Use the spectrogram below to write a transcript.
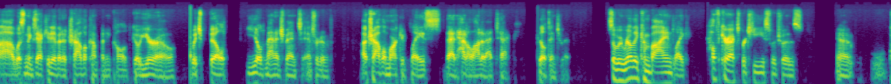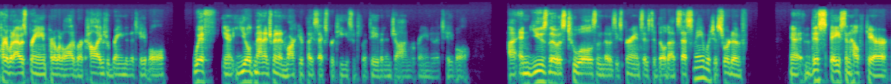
uh, was an executive at a travel company called GoEuro, which built yield management and sort of a travel marketplace that had a lot of that tech built into it. So we really combined like healthcare expertise, which was you know, part of what I was bringing, part of what a lot of our colleagues were bringing to the table, with you know yield management and marketplace expertise, which is what David and John were bringing to the table uh, and use those tools and those experiences to build out Sesame, which is sort of you know, this space in healthcare,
